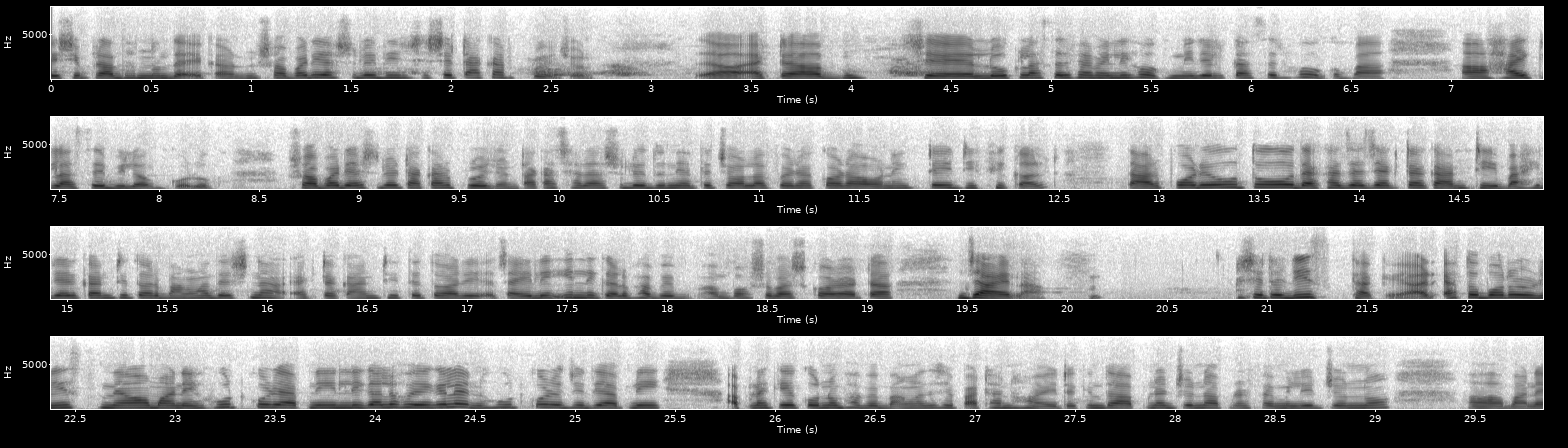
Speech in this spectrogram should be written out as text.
বেশি প্রাধান্য দেয়। কারণ সবারই আসলে দিন শেষে টাকার প্রয়োজন। একটা সে লো ক্লাসের ফ্যামিলি হোক, মিডল ক্লাসের হোক বা হাই ক্লাসে বিলং করুক। সবারই আসলে টাকার প্রয়োজন। টাকা ছাড়া আসলে দুনিয়াতে চলাফেরা করা অনেকটাই ডিফিকাল্ট। তারপরেও তো দেখা যায় যে একটা কান্ট্রি, বাহিরের কান্ট্রি তো আর বাংলাদেশ না। একটা কান্ট্রিতে তো আর চাইলে ইলিগালভাবে বসবাস করাটা যায় না। সেটা রিস্ক থাকে। আর এত বড় রিস্ক নেওয়া মানে হুট করে আপনি ইল্লিগাল হয়ে গেলেন। হুট করে যদি আপনি আপনাকে কোনোভাবে বাংলাদেশে পাঠানো হয়, এটা কিন্তু আপনার জন্য, আপনার ফ্যামিলির জন্য মানে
